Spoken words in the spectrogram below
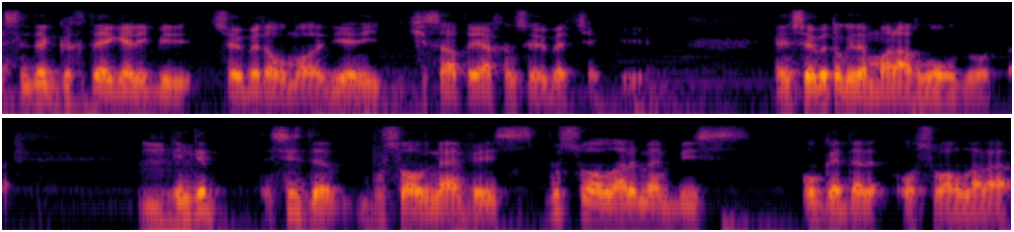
əslində 40 dəqiqəlik bir söhbət olmalı idi. Yəni 2 saata yaxın söhbət çəkdik. Yəni söhbət o qədər maraqlı oldu orada. Mhm. İndi siz də bu sualı mənə verirsiniz. Bu sualları mən biz o qədər o suallara,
